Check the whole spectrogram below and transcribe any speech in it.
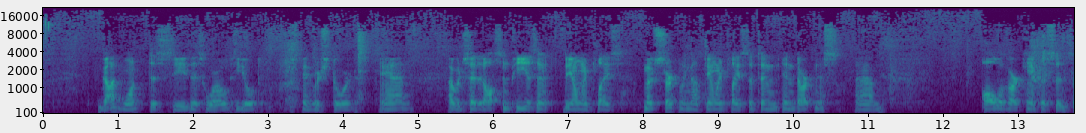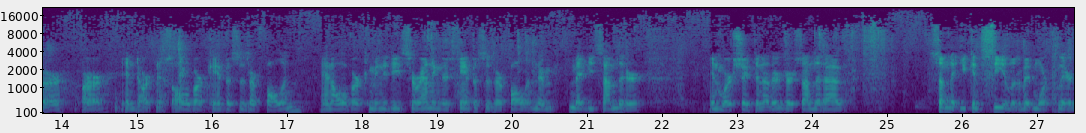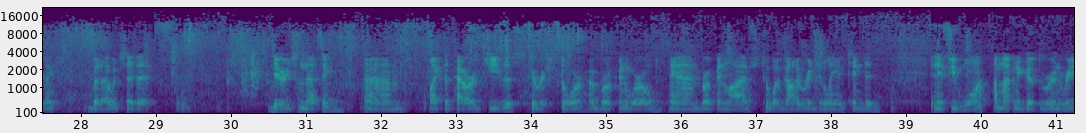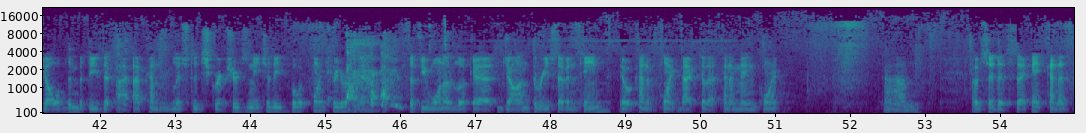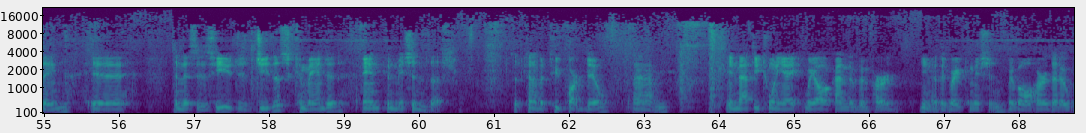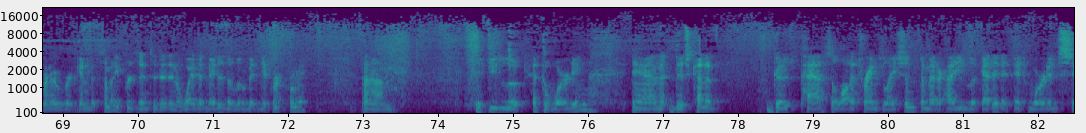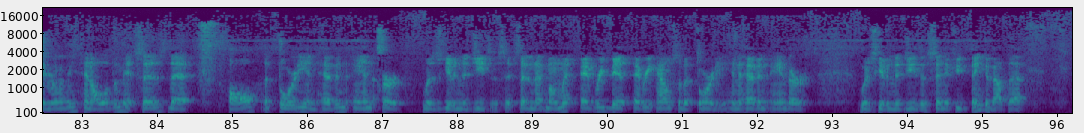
God wants to see this world healed and restored, and I would say that Austin Peay isn't the only place, most certainly not the only place that's in, in darkness. Um, all of our campuses are, are in darkness. All of our campuses are fallen, and all of our communities surrounding those campuses are fallen. There may be some that are in worse shape than others, or some that have some that you can see a little bit more clearly. But I would say that there is nothing um, like the power of Jesus to restore a broken world and broken lives to what God originally intended. And if you want, I'm not going to go through and read all of them, but these are, I, I've kind of listed scriptures in each of these bullet points for you to write. So if you want to look at John 3:17, it will kind of point back to that kind of main point. Um, I would say the second kind of thing, uh, and this is huge, is Jesus commanded and commissions us. So it's kind of a two-part deal. Um, in Matthew 28, we all kind of have heard, you know, the Great Commission. We've all heard that over and over again, but somebody presented it in a way that made it a little bit different for me. Um, if you look at the wording, and this kind of goes past a lot of translations, no matter how you look at it, it it's worded similarly in all of them. It says that all authority in heaven and earth was given to Jesus. It said in that moment, every bit, every ounce of authority in heaven and earth was given to Jesus. And if you think about that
